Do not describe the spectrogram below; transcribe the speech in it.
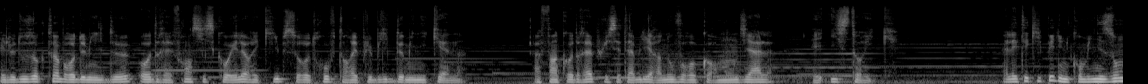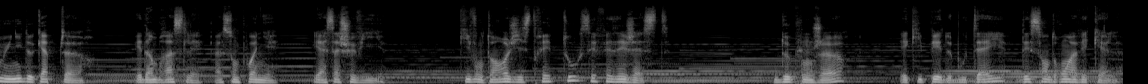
et le 12 octobre 2002, Audrey, Francisco et leur équipe se retrouvent en République dominicaine, afin qu'Audrey puisse établir un nouveau record mondial et historique. Elle est équipée d'une combinaison munie de capteurs et d'un bracelet à son poignet et à sa cheville, qui vont enregistrer tous ses faits et gestes. Deux plongeurs, équipés de bouteilles, descendront avec elle.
